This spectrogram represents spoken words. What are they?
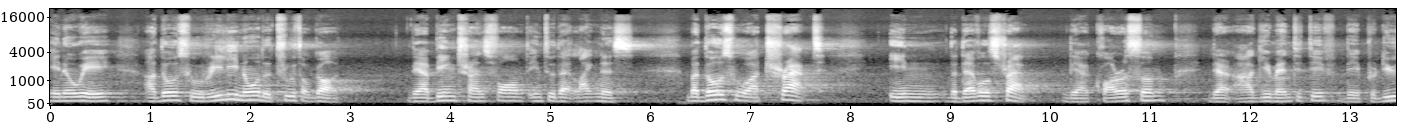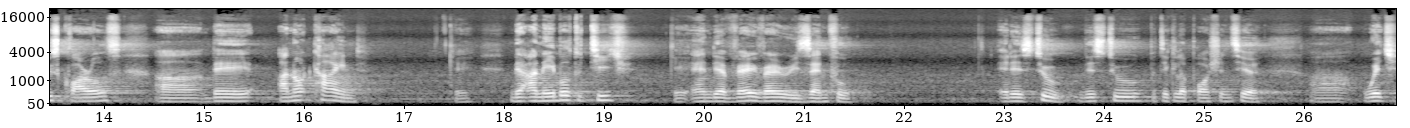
in a way are those who really know the truth of God. They are being transformed into that likeness. But those who are trapped in the devil's trap. They are quarrelsome, they are argumentative, they produce quarrels, uh, they are not kind. Okay, they are unable to teach, okay, and they are very, very resentful. It is two, these two particular portions here, uh, which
